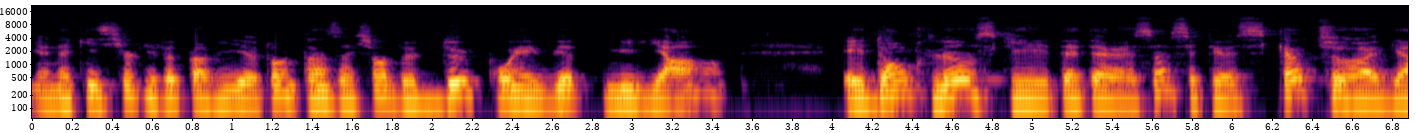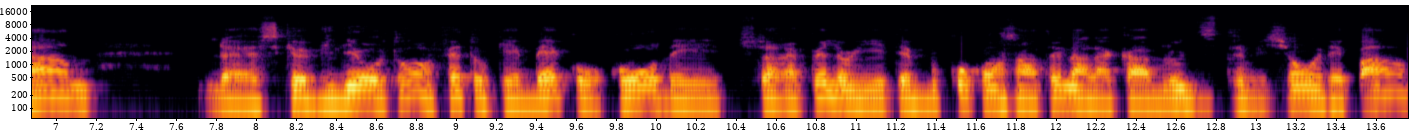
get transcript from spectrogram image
une acquisition qui est faite par Vidéotron, une transaction de 2,8 milliards. Et donc là, ce qui est intéressant, c'est que quand tu regardes ce que Vidéotron a fait au Québec au cours des... Tu te rappelles, il était beaucoup concentré dans la câble distribution au départ.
